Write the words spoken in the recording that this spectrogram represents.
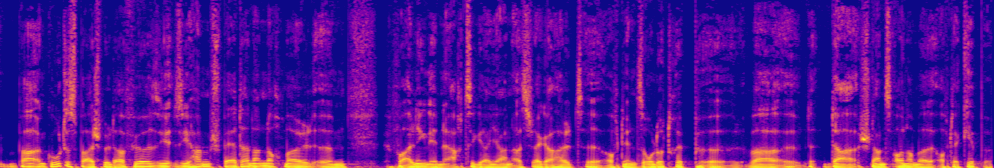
war ein gutes Beispiel dafür. Sie, Sie haben später dann nochmal, ähm, vor allen Dingen in den 80er Jahren, als Jagger halt äh, auf den Solo-Trip äh, war, äh, da stand es auch nochmal auf der Kippe.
